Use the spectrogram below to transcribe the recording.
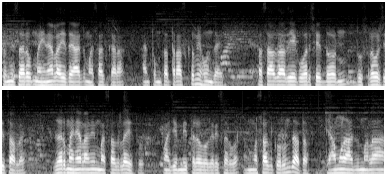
तुम्ही सर महिन्याला इथे आज मसाज करा आणि तुमचा त्रास कमी होऊन जाईल. तसाच आज एक वर्ष दोन दुसरं वर्ष चालू आहे. दर महिन्याला मी मसाजला येतो माझे मित्र वगैरे सर्व. मसाज करून जात असतो. त्यामुळं आज मला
